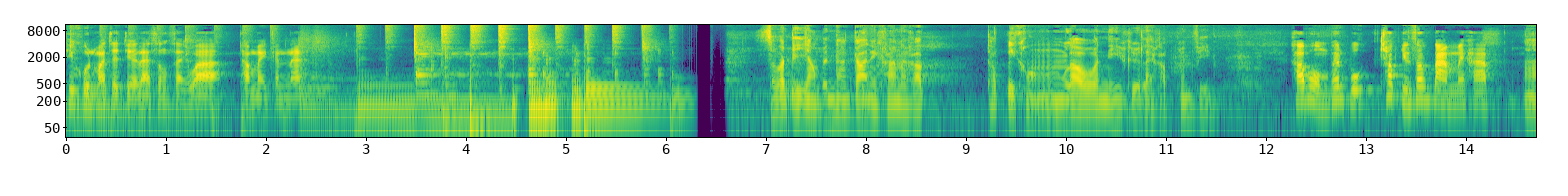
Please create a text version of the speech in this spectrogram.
ที่คุณมักจะเจอและสงสัยว่าทำไมกันนะ สวัสดีอย่างเป็นทางการอีกครั้งนะครับ topic ของเราวันนี้คืออะไรครับเพื่อนฟิล์มครับผมเพื่อนปุ๊กชอบกินส้มตำไหมครับ อ่า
